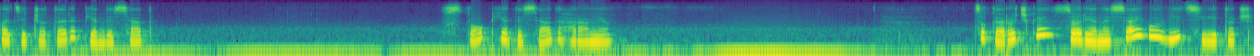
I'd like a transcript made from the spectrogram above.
24,50. 150 грамів. Цукерочки зоряне сяйво від світоч.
